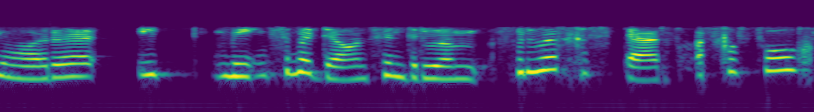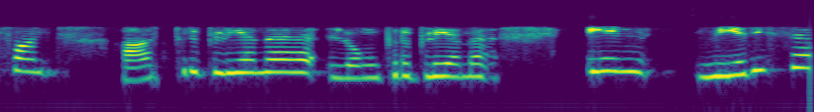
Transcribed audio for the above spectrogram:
Jare het mense met down syndroom vroeër gesterf as gevolg van hartprobleme, longprobleme en mediese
